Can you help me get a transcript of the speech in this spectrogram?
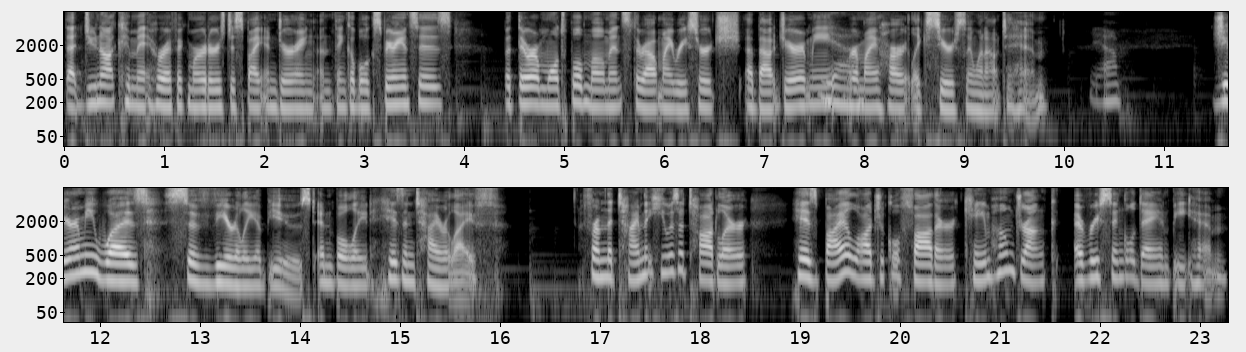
that do not commit horrific murders despite enduring unthinkable experiences. But there were multiple moments throughout my research about Jeremy Yeah. where my heart like seriously went out to him. yeah. Jeremy was severely abused and bullied his entire life. From the time that he was a toddler, his biological father came home drunk every single day and beat him.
